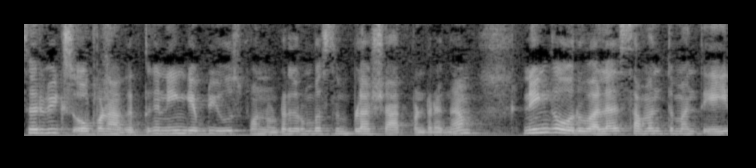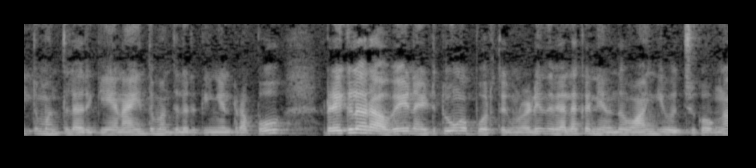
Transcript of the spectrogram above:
செர்விக்ஸ் ஓப்பன் ஆகிறதுக்கு நீங்கள் எப்படி யூஸ் பண்ணுன்றது ரொம்ப சிம்பிளாக ஷேர் பண்ணுறேங்க நீங்கள் ஒரு வேளை செவன்த் மந்த் எயித்து மந்தில் இருக்கீங்க நைன்த் மந்தில் இருக்கீங்கன்றப்போ ரெகுலராகவே நைட்டு தூங்க போகிறதுக்கு முன்னாடி இந்த விளக்கண்ணியை வந்து வாங்கி வச்சுக்கோங்க.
